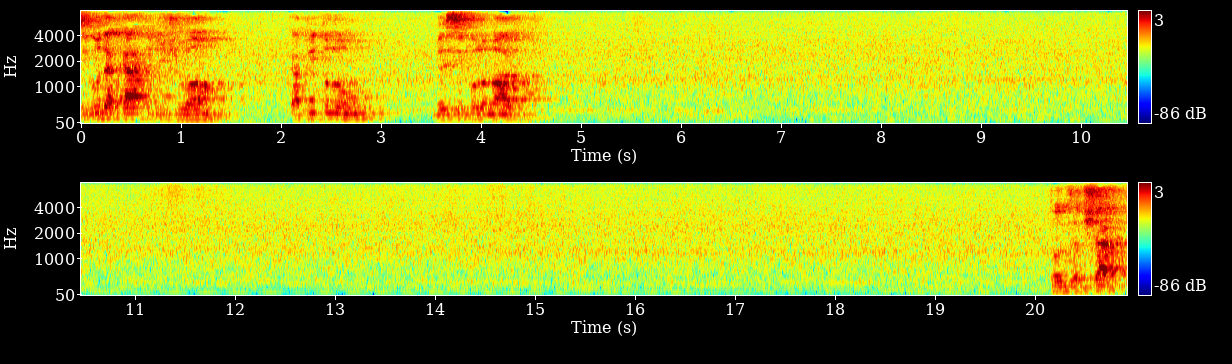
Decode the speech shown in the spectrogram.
Segunda carta de João, capítulo 1, versículo 9. Todos acharam?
